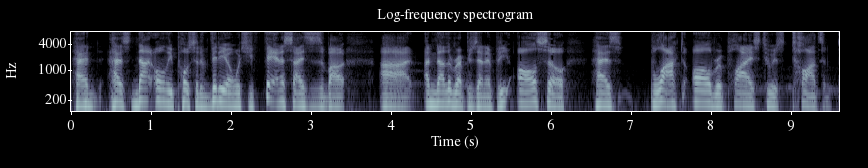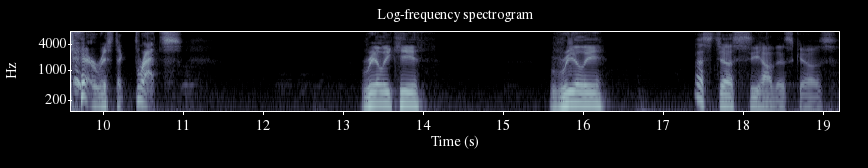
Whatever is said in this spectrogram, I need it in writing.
Had has not only posted a video in which he fantasizes about uh, another representative, but he also has blocked all replies to his taunts and terroristic threats. Really, Keith? Really? Let's just see how this goes.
